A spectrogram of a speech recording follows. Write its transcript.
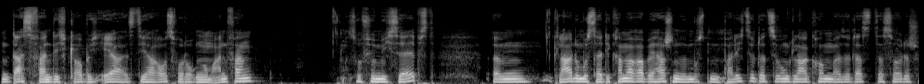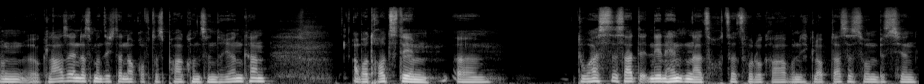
Und das fand ich, glaube ich, eher als die Herausforderung am Anfang. So für mich selbst. Ähm, klar, du musst halt die Kamera beherrschen, du musst ein paar Lichtsituationen klarkommen. Also das, das sollte schon äh, klar sein, dass man sich dann auch auf das Paar konzentrieren kann. Aber trotzdem, ähm, du hast es halt in den Händen als Hochzeitsfotograf und ich glaube, das ist so ein bisschen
